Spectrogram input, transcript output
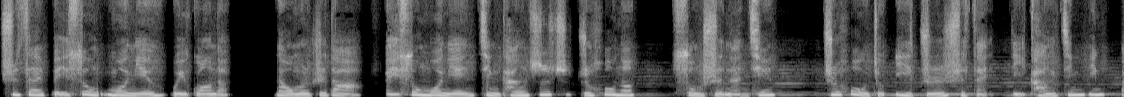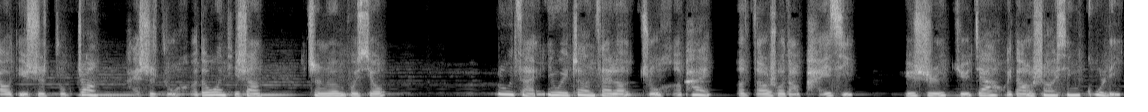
是在北宋末年为官的。那我们知道，北宋末年靖康之耻之后呢，宋室南迁，之后就一直是在。抵抗金兵到底是主战还是主和的问题上争论不休。陆载因为站在了主和派而遭受到排挤，于是举家回到绍兴故里，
